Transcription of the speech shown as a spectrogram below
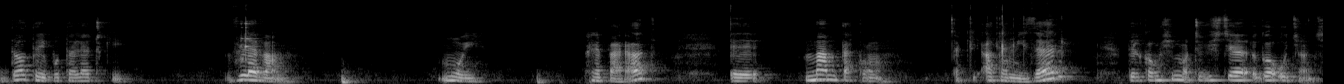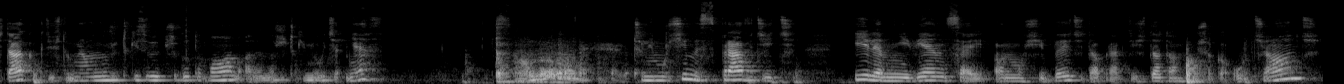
Do tej buteleczki wlewam mój preparat. Y, mam taką, taki atomizer, tylko musimy oczywiście go uciąć, tak? Gdzieś tu miałam nożyczki, sobie przygotowałam, ale nożyczki mi uciekły. Nie? Są. Czyli musimy sprawdzić, ile mniej więcej on musi być. Dobra, gdzieś dotąd muszę go uciąć.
